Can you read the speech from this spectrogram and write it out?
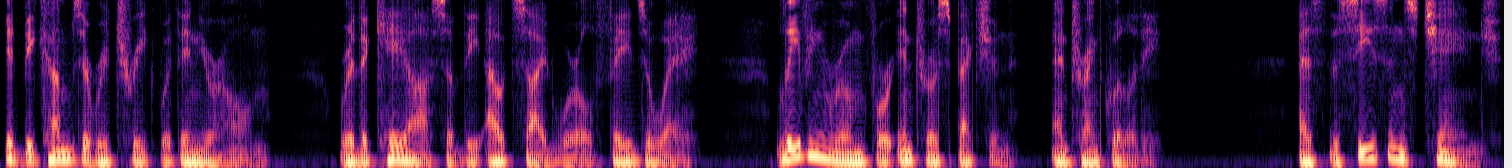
It becomes a retreat within your home, where the chaos of the outside world fades away, leaving room for introspection and tranquility. As the seasons change,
